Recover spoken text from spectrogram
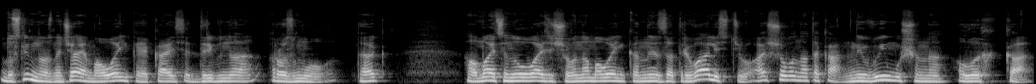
дослівно означає маленька якась дрібна розмова. Так? Але мається на увазі, що вона маленька не за тривалістю, а що вона така невимушена, легка.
